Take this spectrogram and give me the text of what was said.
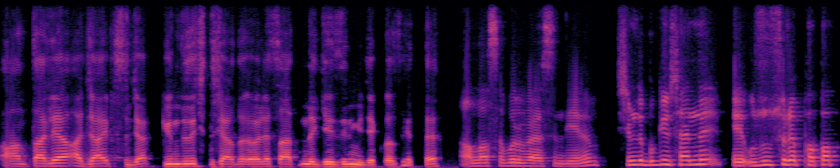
Antalya acayip sıcak. Gündüz hiç dışarıda öğle saatinde gezilmeyecek vaziyette. Allah sabır versin diyelim. Şimdi bugün seninle e, uzun süre pop-up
